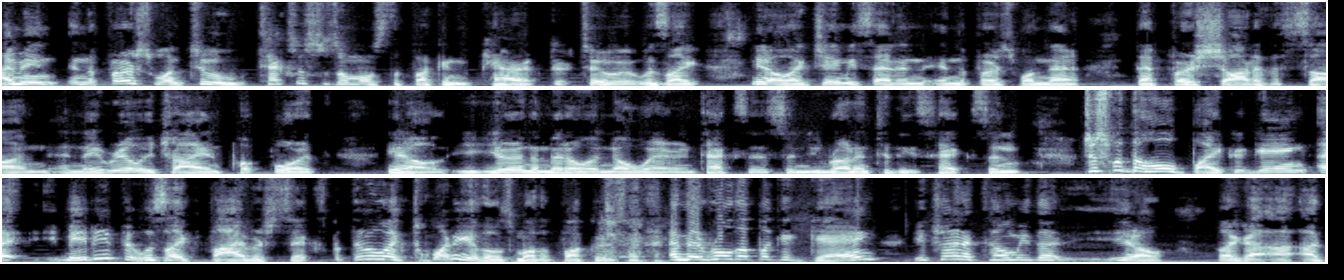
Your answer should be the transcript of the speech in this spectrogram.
I mean in the first one too, Texas was almost the fucking character too. It was like you know, like Jamie said in in the first one there, that first shot of the sun, and they really try and put forth you know, you're in the middle of nowhere in Texas and you run into these hicks and just with the whole biker gang, uh, maybe if it was like five or six, but there were like 20 of those motherfuckers and they rolled up like a gang. You're trying to tell me that, you know, like a,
